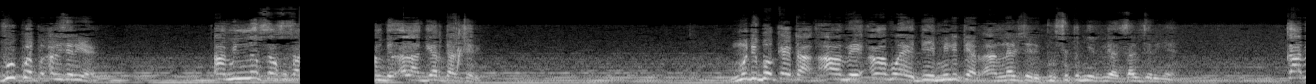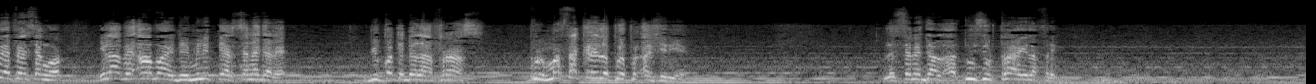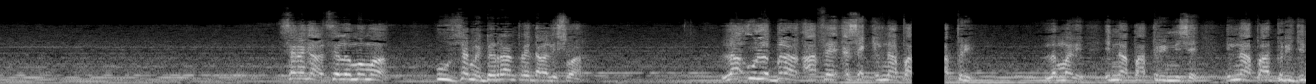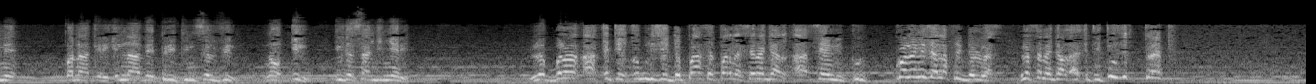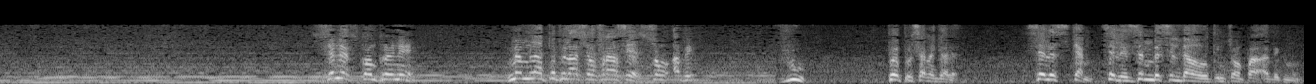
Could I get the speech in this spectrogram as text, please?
vous peuple algérien en 1962 à la guerre d'Algérie Modibo Keïta avait envoyé des militaires en Algérie pour soutenir les Algériens. Qu'avait fait Senghor Il avait envoyé des militaires sénégalais du côté de la France pour massacrer le peuple algérien. Le Sénégal a toujours trahi l'Afrique. Sénégal, c'est le moment ou jamais de rentrer dans l'histoire. Là où le blanc a fait échec, il n'a pas pris le Mali, il n'a pas pris Niger, il n'a pas pris Guinée, Conakry, il n'avait pris qu'une seule ville, non, île, île de Sanguinieri. Le blanc a été obligé de passer par le Sénégal à Saint-Louis pour coloniser l'Afrique de l'Ouest. Le Sénégal a été toujours traître. Jeunesse, comprenez, même la population française sont avec vous, peuple sénégalais. C'est le système, c'est les imbéciles d'en haut qui ne sont pas avec nous.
